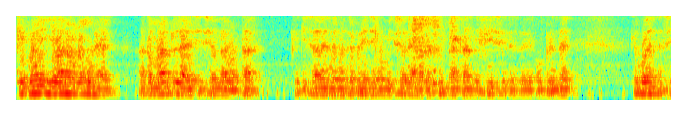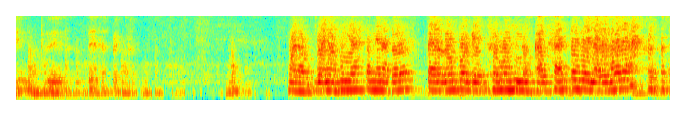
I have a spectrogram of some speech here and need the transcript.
que puede llevar a una mujer a tomar la decisión de abortar, que quizás desde nuestra experiencia y convicciones nos resultan tan difíciles de comprender. ¿Qué puedes decirnos de, de este aspecto? Bueno, buenos días también a todos. Perdón porque somos los causantes de la demora.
